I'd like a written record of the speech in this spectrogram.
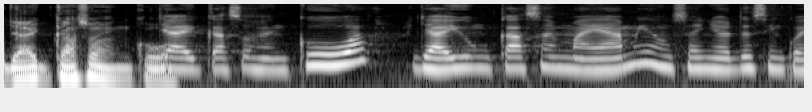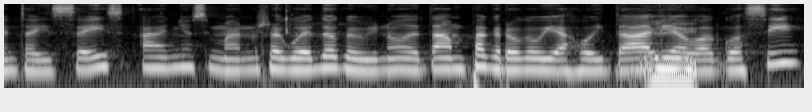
ya hay casos en Cuba. Ya hay casos en Cuba. Ya hay un caso en Miami, un señor de 56 años, si mal no recuerdo, que vino de Tampa, creo que viajó a Italia Eh, o algo así.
